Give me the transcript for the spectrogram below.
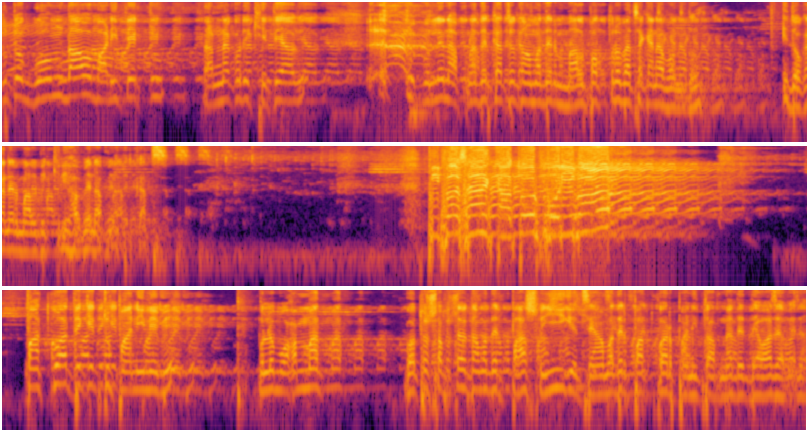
দুটো গম দাও বাড়িতে একটু, রান্না করে খেতে হবে। বললেন, আপনাদের কাছে তো আমাদের মালপত্র বেচা কেনা বন্ধ। এই দোকানের মাল বিক্রি হবে না আপনাদের কাছে। পিপাসায় কাতর পরিবার পাতকুয়া থেকে একটু পানি নেবে। বলল, মোহাম্মদ, গত সপ্তাহে তো আমাদের পাস হয়েই গেছে, আমাদের পাতকুয়ার পানি তো আপনাদের দেওয়া যাবে না।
